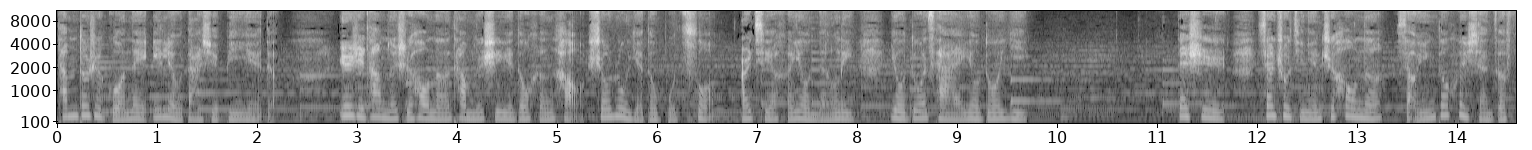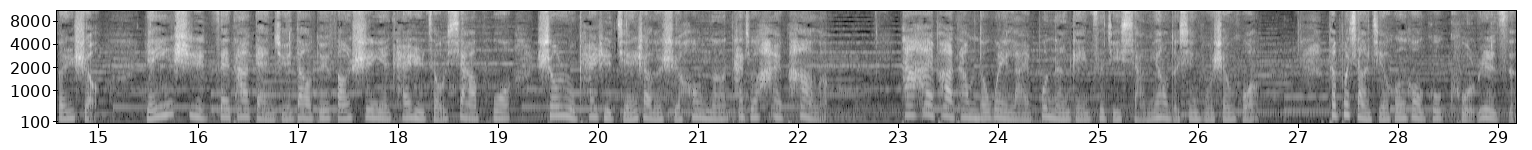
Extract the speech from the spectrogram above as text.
他们都是国内一流大学毕业的。认识他们的时候呢，他们的事业都很好，收入也都不错。而且很有能力，又多才又多艺。但是相处几年之后呢，小英都会选择分手，原因是在她感觉到对方事业开始走下坡，收入开始减少的时候呢，她就害怕了。她害怕他们的未来不能给自己想要的幸福生活，她不想结婚后过苦日子，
